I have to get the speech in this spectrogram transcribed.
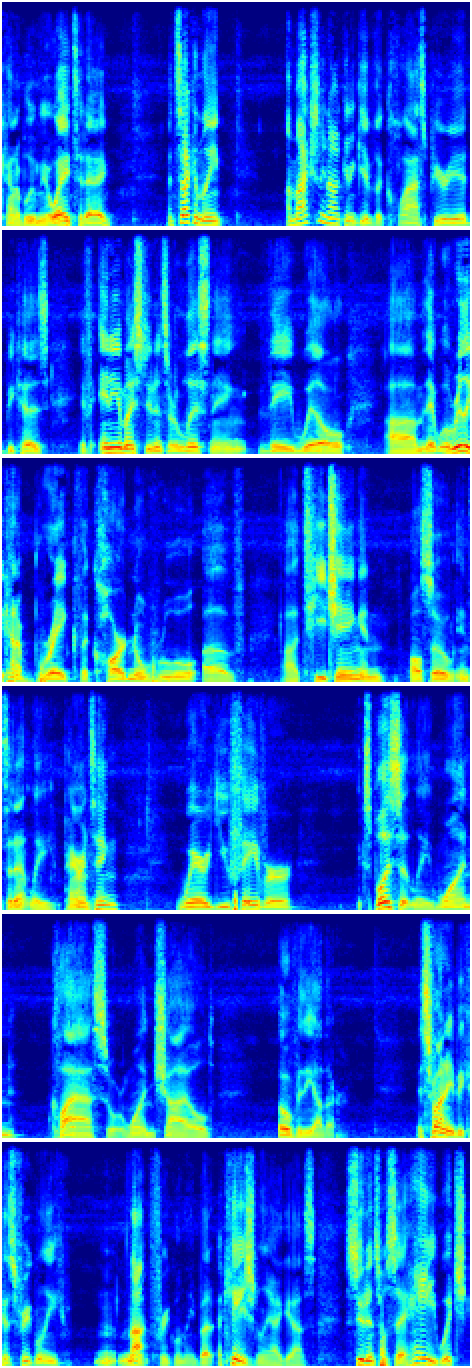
kind of blew me away today. And secondly, I'm actually not going to give the class period because if any of my students are listening, they will um, it will really kind of break the cardinal rule of uh, teaching and also incidentally parenting, where you favor explicitly one class or one child over the other. It's funny because frequently not frequently, but occasionally, I guess, students will say, "Hey, which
